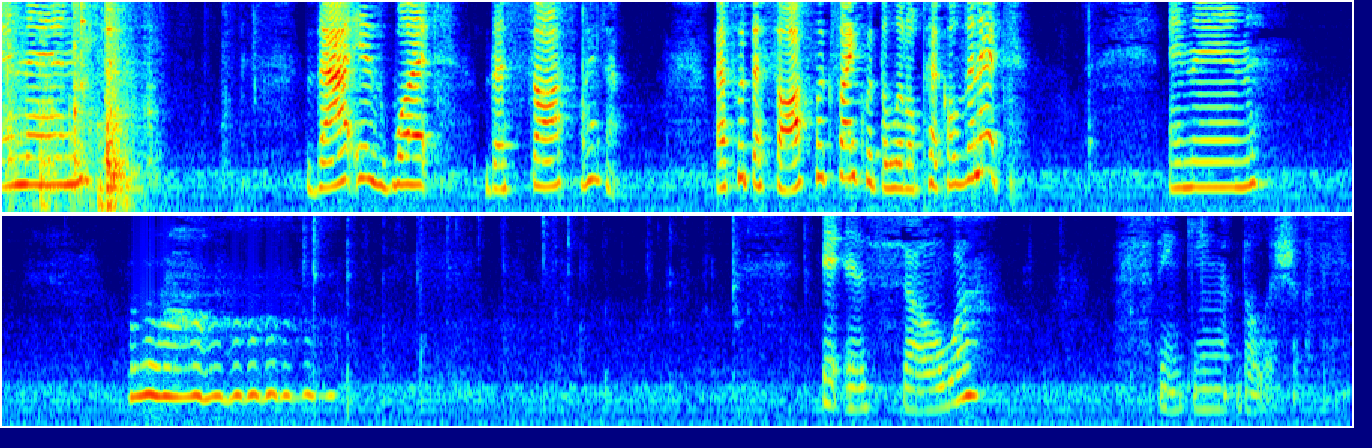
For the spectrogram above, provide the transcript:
And then that is what the sauce, why is that? That's what the sauce looks like with the little pickles in it. And then, it is so stinking delicious.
